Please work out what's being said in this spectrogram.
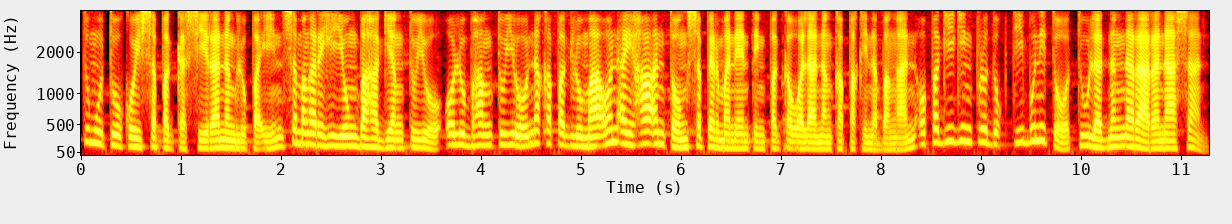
tumutukoy sa pagkasira ng lupain sa mga rehiyong bahagyang tuyo o lubhang tuyo na kapag lumaon ay haantong sa permanenteng pagkawala ng kapakinabangan o pagiging produktibo nito tulad ng nararanasan.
